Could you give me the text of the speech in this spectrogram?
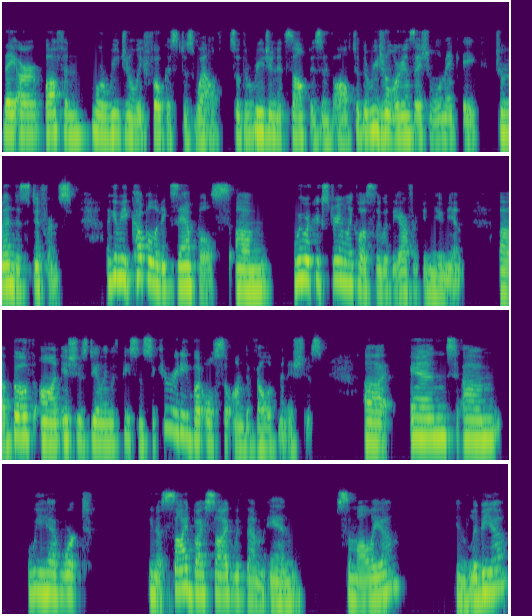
they are often more regionally focused as well. So the region itself is involved. So the regional organization will make a tremendous difference. I'll give you a couple of examples. Um, we work extremely closely with the African Union, uh, both on issues dealing with peace and security, but also on development issues. Uh, and um, we have worked you know, side by side with them in Somalia, in Libya,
